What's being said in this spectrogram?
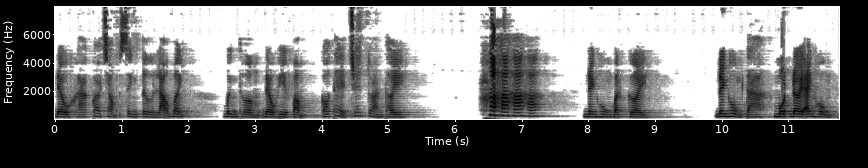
đều khá coi trọng sinh tử lão bệnh. Bình thường đều hy vọng có thể chết toàn thây. Ha ha ha ha! Ninh Hùng bật cười. Ninh Hùng ta, một đời anh hùng,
